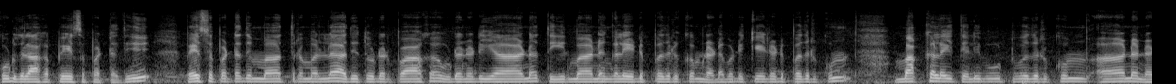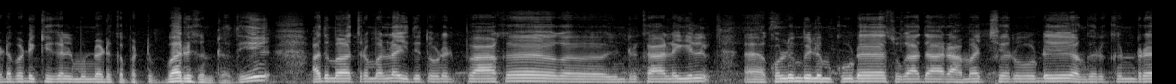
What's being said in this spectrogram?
கூடுதலாக பேசப்பட்டது. பேசப்பட்டது மாத்திரமல்ல அது தொடர்பாக உடனடியான தீர்மானங்களை எடுப்பதற்கும் நடவடிக்கைகள் எடுப்பதற்கும் மக்களை தெளிவூட்டுவதற்கும் ஆன நடவடிக்கைகள் முன்னெடுக்கப்பட்டு வருகின்றது. அது மாத்திரமல்ல இது தொடர்பாக இன்று காலையில் கொழும்பிலும் கூட சுகாதார அமைச்சரோடு அங்கு இருக்கின்ற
